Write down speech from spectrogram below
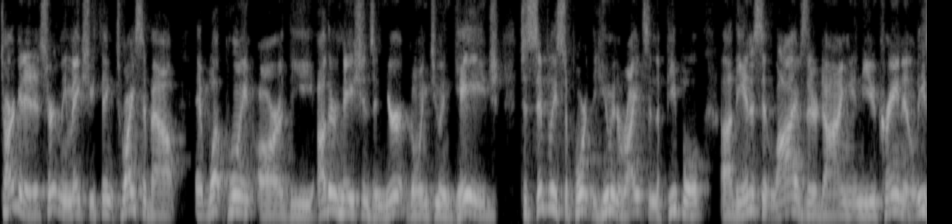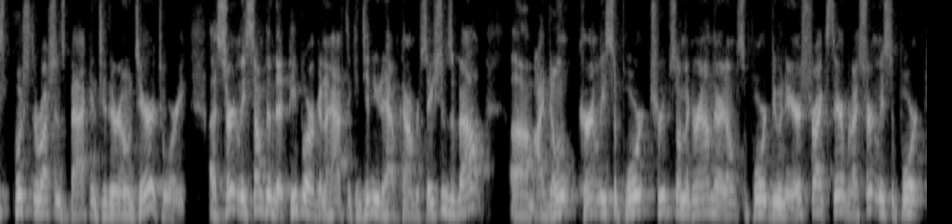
targeted, it certainly makes you think twice about at what point are the other nations in Europe going to engage to simply support the human rights and the people, uh, the innocent lives that are dying in the Ukraine, and at least push the Russians back into their own territory? Uh, certainly something that people are going to have to continue to have conversations about. Um, I don't currently support troops on the ground there. I don't support doing airstrikes there, but I certainly support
